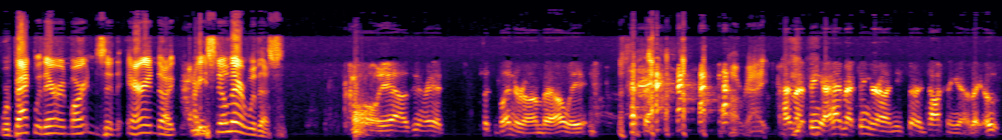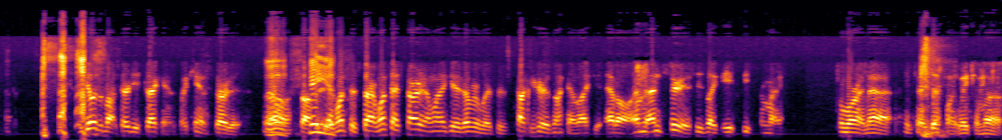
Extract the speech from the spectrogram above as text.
we're back with Aaron Martens. And Aaron, uh, are you still there with us? Oh, yeah. I was getting ready to put the blender on, but I'll wait. All right. I had my finger. I had my finger on. and You started talking again. I was like, oh, it goes about thirty seconds. I can't start it. I Oh, wanna hey, it. uh, once it start, once I started, I want to get it over with. Because Takahiro is not going to like it at all. I'm, I'm serious. He's like eight feet from my, from where I'm at. He's going to definitely wake him up.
